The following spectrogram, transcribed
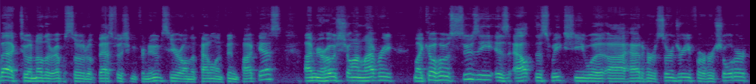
back to another episode of Bass Fishing for Noobs here on the Paddle and Fin podcast. I'm your host, Sean Lavery. My co host, Susie, is out this week. She uh, had her surgery for her shoulder.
